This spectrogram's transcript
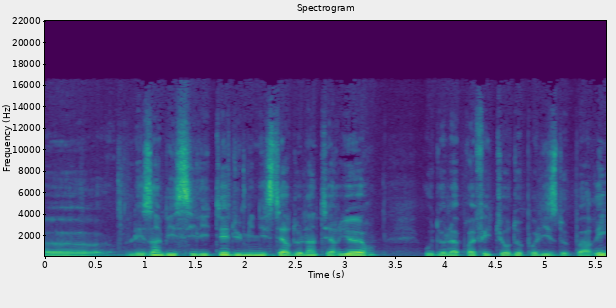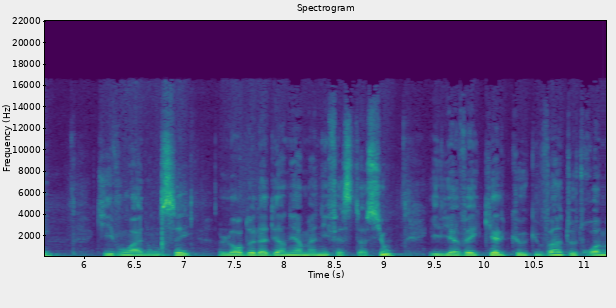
euh, les imbécilités du ministère de l'Intérieur ou de la préfecture de police de Paris qui vont annoncer, lors de la dernière manifestation, il y avait quelques 23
